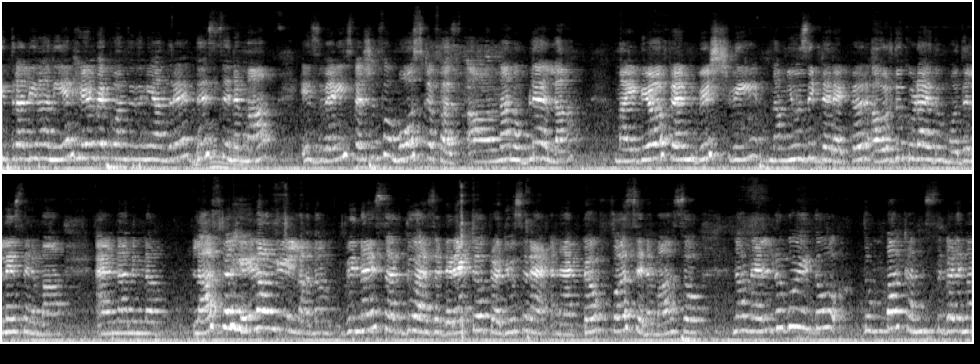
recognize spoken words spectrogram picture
ಇದರಲ್ಲಿ ನಾನು ಏನ್ ಹೇಳ್ಬೇಕು ಅಂತಿದ್ದೀನಿ ಅಂದ್ರೆ this cinema is very special for most of us ನಾನು ಒಬ್ಳೇ ಅಲ್ಲ. ಮೈ ಡಿಯರ್ ಫ್ರೆಂಡ್ ವಿಶ್ವಿ ನಮ್ಮ ಮ್ಯೂಸಿಕ್ ಡೈರೆಕ್ಟರ್ ಅವ್ರದ್ದು ಕೂಡ ಇದು ಮೊದಲನೇ ಸಿನಿಮಾ ಅಂಡ್ ನಾನು ನಿನ್ನ ಲಾಸ್ಟ್ ಅಲ್ಲಿ ಹೇಳೋಂಗೇ ಇಲ್ಲ. ನಮ್ಮ ವಿನಯ್ ಸರ್ದು as a director producer and actor first cinema so ನಾವೆಲ್ರಿಗೂ ಇದು ತುಂಬಾ ಕನಸುಗಳನ್ನ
